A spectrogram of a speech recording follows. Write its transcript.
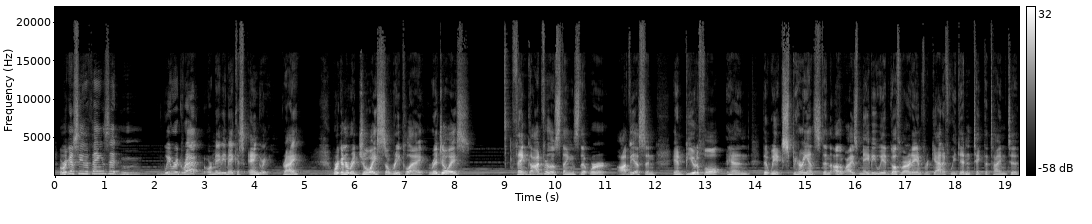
and we're going to see the things that we regret or maybe make us angry, right? We're going to rejoice. So, replay, rejoice. Thank God for those things that were obvious and and beautiful and that we experienced and otherwise maybe we'd go through our day and forget if we didn't take the time to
